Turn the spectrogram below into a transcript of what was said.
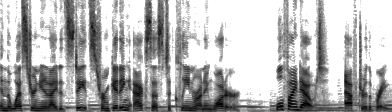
in the western United States from getting access to clean running water? We'll find out after the break.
